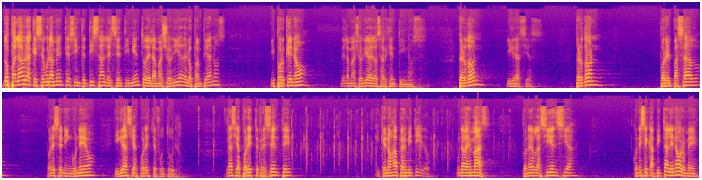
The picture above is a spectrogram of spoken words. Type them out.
Dos palabras que seguramente sintetizan el sentimiento de la mayoría de los pampeanos y, por qué no, de la mayoría de los argentinos. Perdón y gracias. Perdón por el pasado, por ese ninguneo y gracias por este futuro. Gracias por este presente y que nos ha permitido, una vez más, poner la ciencia con ese capital enorme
